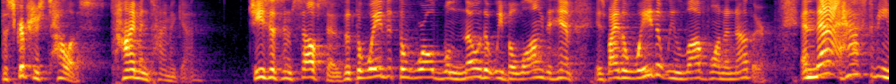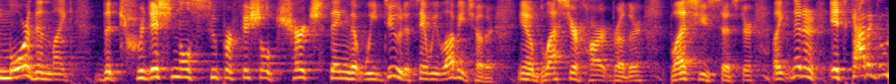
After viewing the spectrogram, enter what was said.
the scriptures tell us time and time again Jesus himself says that the way that the world will know that we belong to him is by the way that we love one another. And that has to be more than like the traditional superficial church thing that we do to say we love each other. You know, bless your heart, brother. Bless you, sister. Like, no, no, no. It's got to go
